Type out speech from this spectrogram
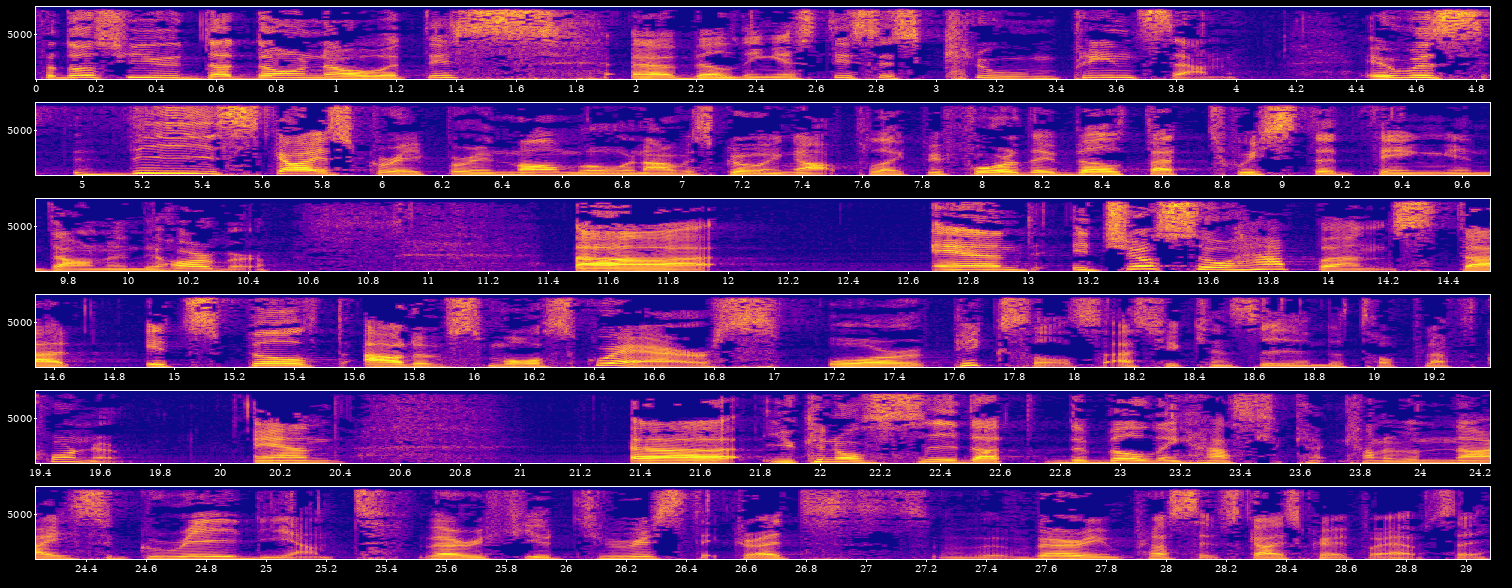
for those of you that don't know what this uh, building is, this is Kronprinsen. It was the skyscraper in Malmo when I was growing up, like before they built that twisted thing in, down in the harbor. Uh, and it just so happens that it's built out of small squares or pixels, as you can see in the top left corner. And uh, you can also see that the building has kind of a nice gradient, very futuristic, right? Very impressive skyscraper, I have to say.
